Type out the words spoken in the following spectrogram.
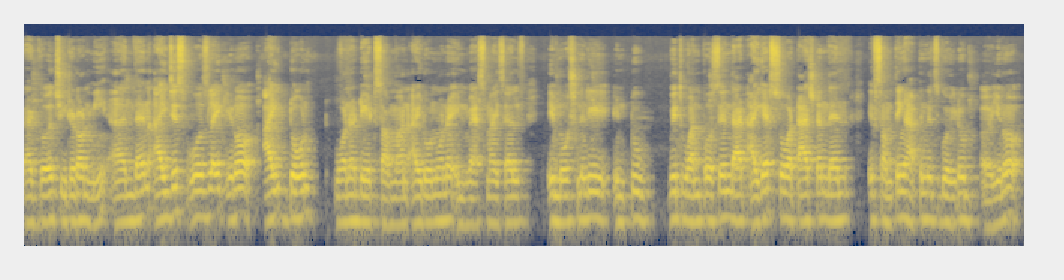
That girl cheated on me, and then I just was like, you know, I don't want to date someone, I don't want to invest myself emotionally into with one person that I get so attached, and then if something happens, it's going to, uh, you know,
